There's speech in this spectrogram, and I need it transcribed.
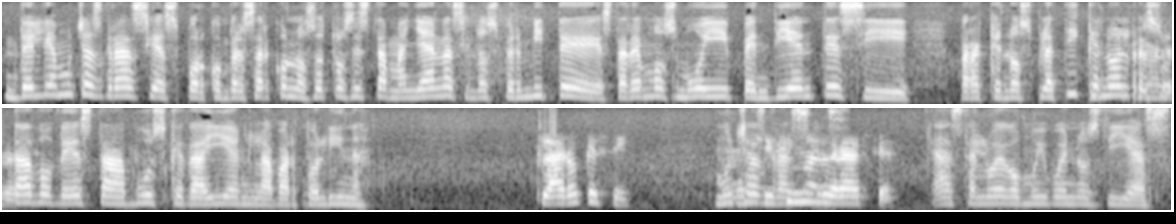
Delia, muchas gracias por conversar con nosotros esta mañana. Si nos permite, estaremos muy pendientes y para que nos platique ¿no? el resultado de esta búsqueda ahí en la Bartolina. Claro que sí. Muchas Muchísimas gracias. Hasta luego, muy buenos días.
